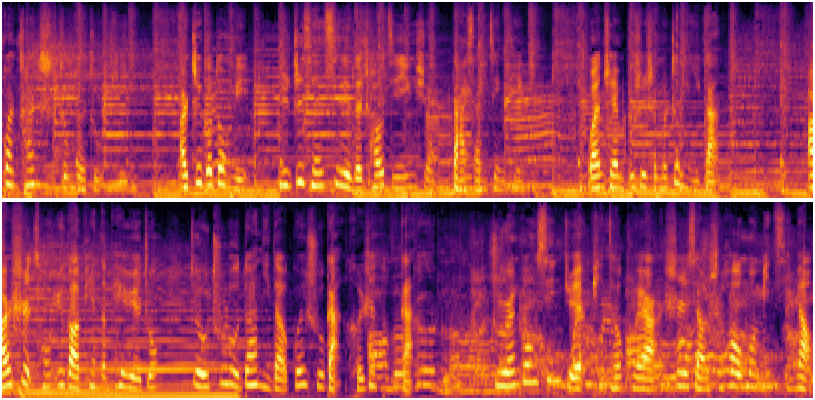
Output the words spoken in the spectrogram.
贯穿始终的主题。而这个动力与之前系列的超级英雄大相径庭，完全不是什么正义感，而是从预告片的配乐中就初露端倪的归属感和认同感。主人公星爵彼得奎尔是小时候莫名其妙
